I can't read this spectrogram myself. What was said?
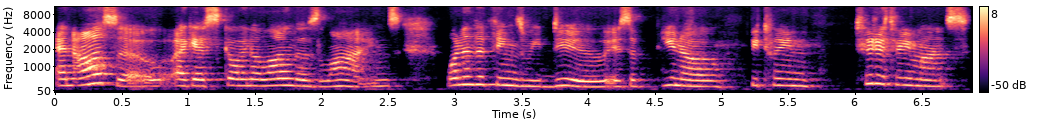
And also, I guess going along those lines, one of the things we do is, you know, between two to three months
